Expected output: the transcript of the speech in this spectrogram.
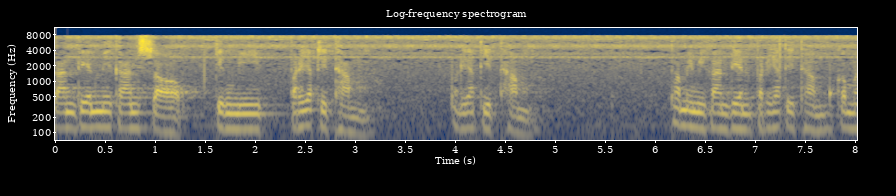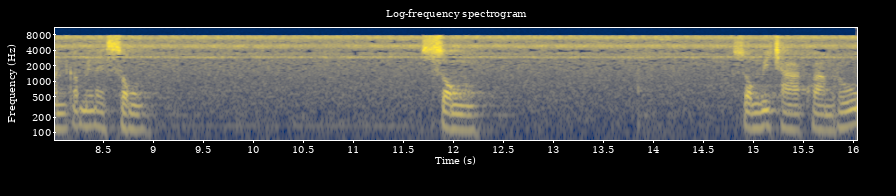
การเรียนมีการสอบจึงมีปริยัติธรรม ปริยัติธรรม ถ้าไม่มีการเรียนปริยัติธรรม ก็มันก็ไม่ได้ทรง ทรง ทรงวิชาความรู้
